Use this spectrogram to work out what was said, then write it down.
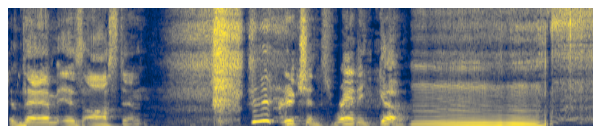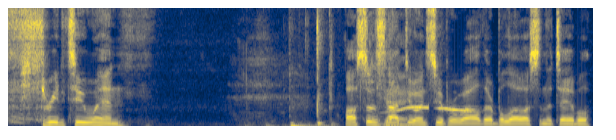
them is Austin. Predictions, Randy, go. Mm, three to two win. Austin's not doing super well. They're below us in the table.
